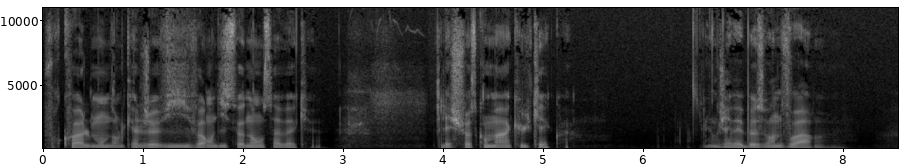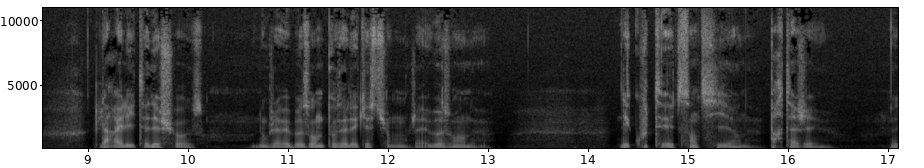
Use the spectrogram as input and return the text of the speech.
Pourquoi le monde dans lequel je vis va en dissonance avec les choses qu'on m'a inculquées, quoi. Donc j'avais besoin de voir la réalité des choses. Donc j'avais besoin de poser des questions, j'avais besoin d'écouter, de sentir, de partager, de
